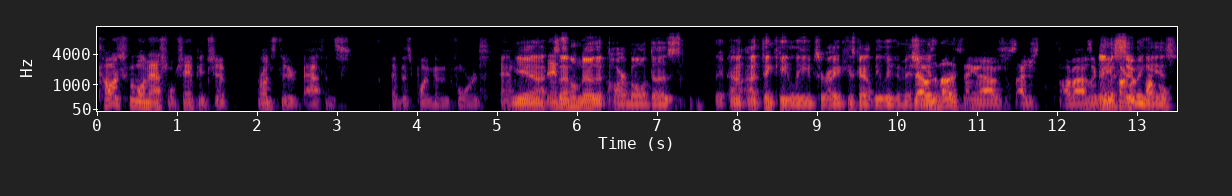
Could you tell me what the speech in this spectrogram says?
college football national championship runs through Athens at this point moving forward. And Yeah, because I don't know that Harbaugh does. I, I think he leaves, right? He's got to be leaving Michigan. that was another thing that I was just, I just thought about. I was like, I'm you talk about assuming he is.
